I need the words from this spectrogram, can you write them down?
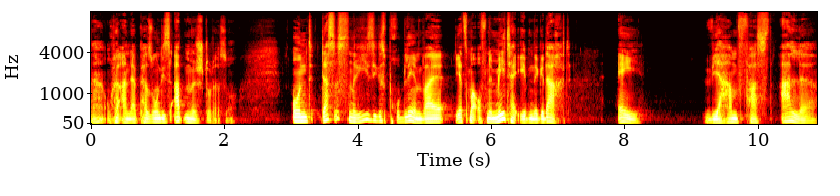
ja, oder an der Person, die es abmischt oder so. Und das ist ein riesiges Problem, weil jetzt mal auf eine Metaebene gedacht, ey, wir haben fast alle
